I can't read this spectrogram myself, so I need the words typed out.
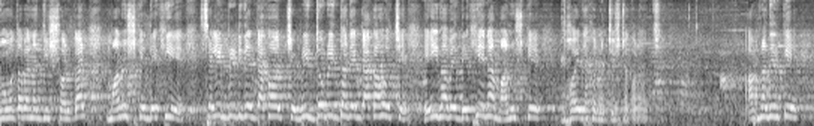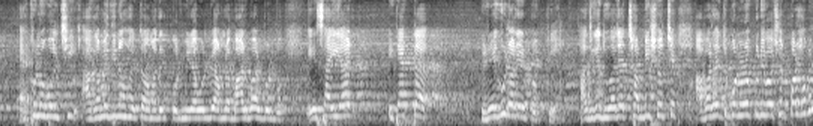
মমতা ব্যানার্জির সরকার। মানুষকে দেখিয়ে সেলিব্রিটিদের ডাকা হচ্ছে, বৃদ্ধ বৃদ্ধাদের ডাকা হচ্ছে, এইভাবে দেখিয়ে না মানুষকে ভয় দেখানোর চেষ্টা করা হচ্ছে। আপনাদেরকে এখনও বলছি, আগামী দিনেও হয়তো আমাদের কর্মীরা বলবে, আমরা বারবার বলব এসআইআর এটা একটা রেগুলারের প্রক্রিয়া। আজকে দু হাজার ছাব্বিশ হচ্ছে, আবার হয়তো পনেরো কুড়ি বছর পর হবে।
